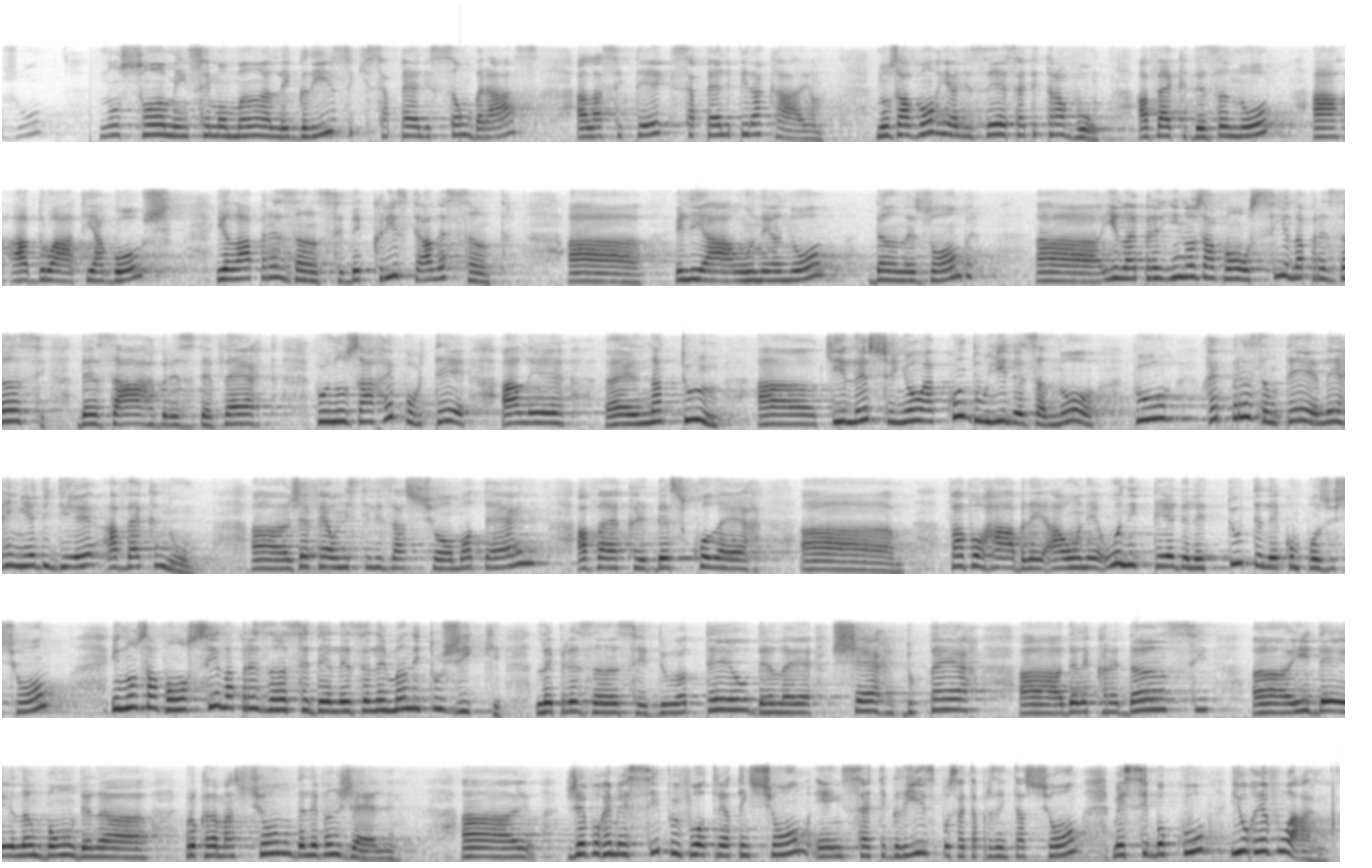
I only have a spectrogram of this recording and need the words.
Bonjour, nous sommes en ce moment à l'église qui s'appelle São Brás, à la cité qui s'appelle Piracaia. Nous avons réalisé sept travaux avec des anneaux à, à droite et à gauche et la présence de Christ à le centre. Ah, il y a un anneau dans les ombres e, e nós avons aussi la présence des arbres de verte pour nous reporter à la eh, nature que le Seigneur a conduit les anneaux pour représenter le règne de Dieu avec nous. Ah, J'ai fait une stylisation moderne avec des couleurs ah, favorables à une unité de toutes les compositions. E nous avons aussi la présence des éléments liturgiques, la présence du autel, de la chair du Père, uh, de la crédence uh, e de l'ambon de la proclamation de l'Évangile. Uh, je vous remercie pour votre attention em cette église, pour cette présentation. Merci beaucoup e au revoir.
